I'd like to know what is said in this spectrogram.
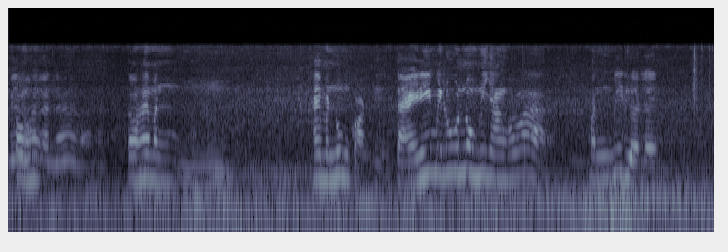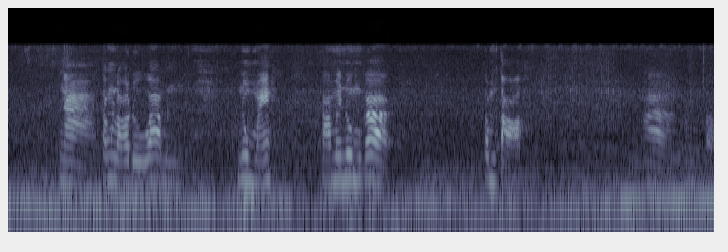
ไม่ต้มรู้ให้กันนะต้องให้มันอืมให้มันนุ่มก่อนพี่แต่อันนี้ไม่รู้นุ่มหรือยังเพราะว่า มันไม่เดือดเลยน่าต้องรอดูว่ามันนุ่มไหมถ้าไม่นุ่มก็ต้มต่อ อ่าต้มต่อ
